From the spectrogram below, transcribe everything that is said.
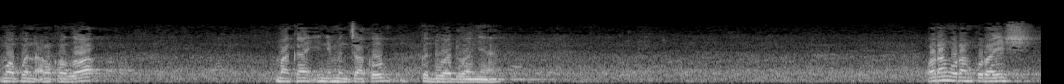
maupun al-qadha maka ini mencakup kedua-duanya. Orang-orang Quraisy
